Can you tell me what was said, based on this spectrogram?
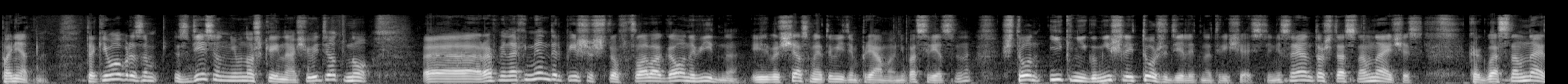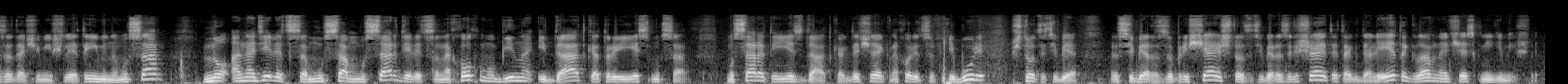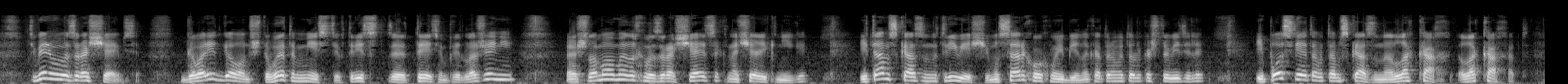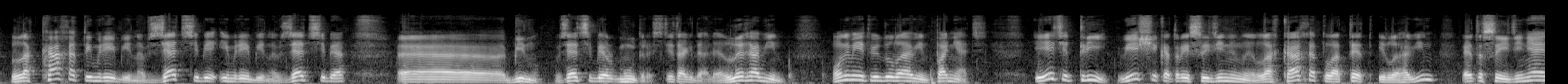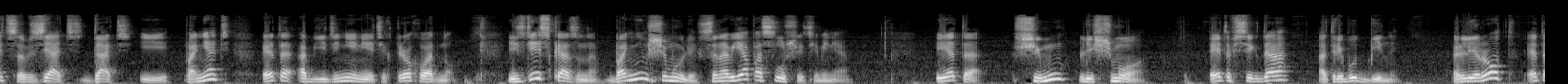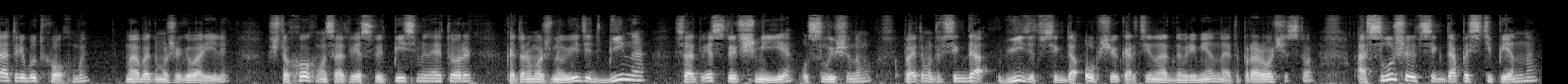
Понятно. Таким образом, здесь он немножко иначе ведет, но Раф Мендель пишет, что в словах Гаона видно, и сейчас мы это видим прямо непосредственно, что он и книгу Мишли тоже делит на три части. Несмотря на то, что основная часть, как бы основная задача Мишли – это именно мусар, но она делится, мусам мусар делится на хохму, бина и дат, которые есть мусар. Мусар – это и есть дат, когда человек находится в хибуре, что-то тебе себе запрещает, что-то тебе разрешает и так далее. И это главная часть книги Мишли. Теперь мы возвращаемся. Говорит Гаон, что в этом месте месте, в 33-м предложении, э, Шламо Мелах возвращается к начале книги, и там сказано три вещи. Мусар, Хохма и Бина, которые мы только что видели. И после этого там сказано лаках, лакахат. Лакахат имрейбина. Взять себе имрейбина. Взять себе э, бину. Взять себе мудрость и так далее. Легавин. Он имеет в виду лавин. Понять. И эти три вещи, которые соединены, лакахат, латет и лагавин, это соединяется взять, дать и понять, это объединение этих трех в одно. И здесь сказано, баним шимули, сыновья, послушайте меня. И это шиму лишмо, это всегда атрибут бины. Лирот – это атрибут хохмы, мы об этом уже говорили, что хохма соответствует письменной Торы, которую можно увидеть, бина соответствует шмие, услышанному, поэтому это всегда видит всегда общую картину одновременно, это пророчество, а слушает всегда постепенно,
